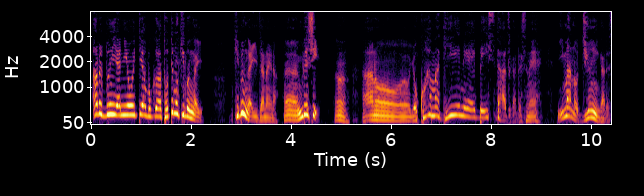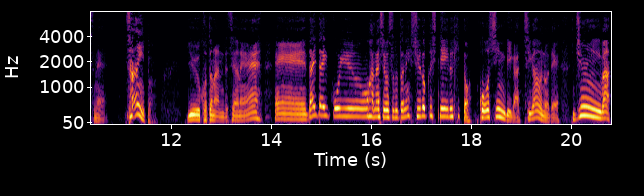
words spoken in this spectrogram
ある分野においては僕はとても気分がいい。気分がいいじゃないな。えー、嬉しい。うん。あのー、横浜 DNA ベイスターズがですね、今の順位がですね、3位ということなんですよね。えー、大体こういうお話をするとね、収録している日と更新日が違うので、順位は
